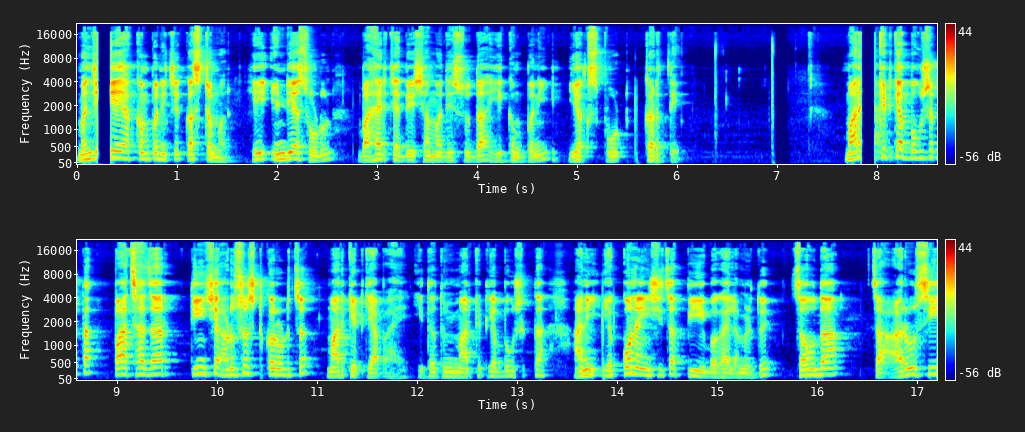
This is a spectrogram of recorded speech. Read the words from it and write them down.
म्हणजे या कंपनीचे कस्टमर हे इंडिया सोडून बाहेरच्या देशामध्ये सुद्धा ही कंपनी एक्सपोर्ट करते. मार्केट कॅप बघू शकता पाच हजार तीनशे अडुसष्ट करोडचं मार्केट कॅप आहे. इथं तुम्ही मार्केट कॅप बघू शकता. आणि एकोणऐंशीचा पी बघायला मिळतोय. चौदाचा आर ओ सी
